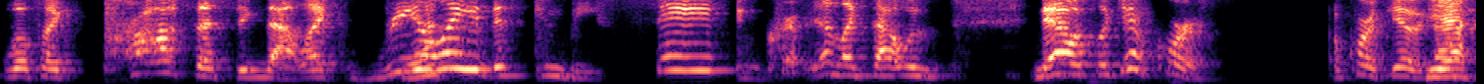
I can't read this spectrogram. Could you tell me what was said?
was like processing that like really yeah. this can be safe encrypted and like that was now it's like yeah of course. Of course yeah the guy yeah.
